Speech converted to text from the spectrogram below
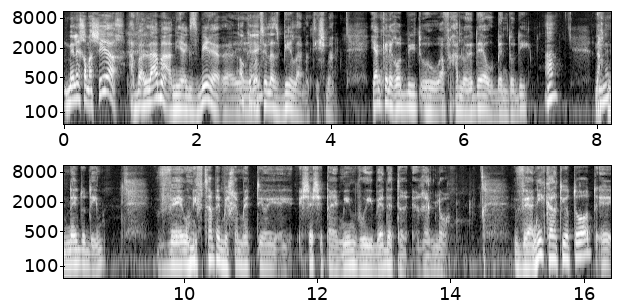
מלך המשיח. אבל למה? אני אסביר, אני אוקיי. רוצה להסביר למה, תשמע. ינקלה רוטבליט, הוא, אף אחד לא יודע, הוא בן דודי. אה? אנחנו בני דודים. והוא נפצע במלחמת אה, ששת הימים והוא איבד את רגלו. ואני הכרתי אותו עוד אה,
